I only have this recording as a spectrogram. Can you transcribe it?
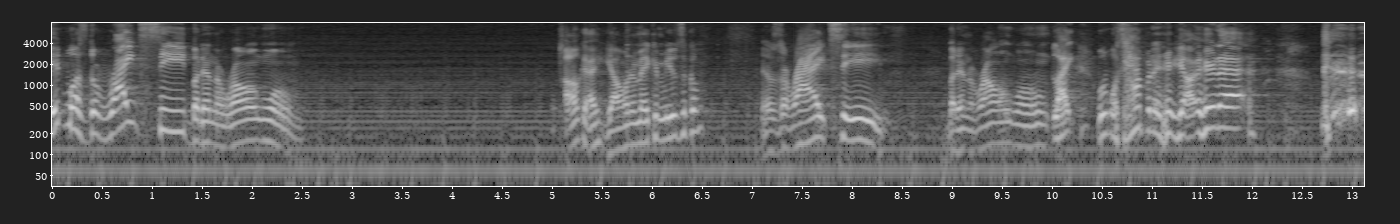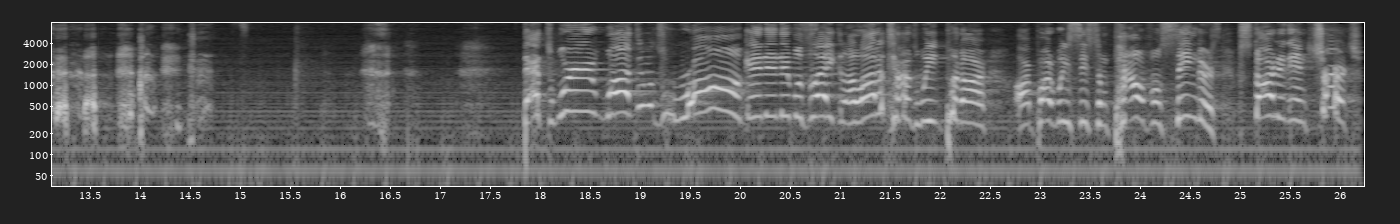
It was the right seed, but in the wrong womb. Okay, y'all want to make a musical? It was the right seed, but in the wrong womb. Like, what's happening here? Y'all hear that? That's where it was. It was wrong. And it, it, was like a lot of times we put our, our part, we see some powerful singers started in church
